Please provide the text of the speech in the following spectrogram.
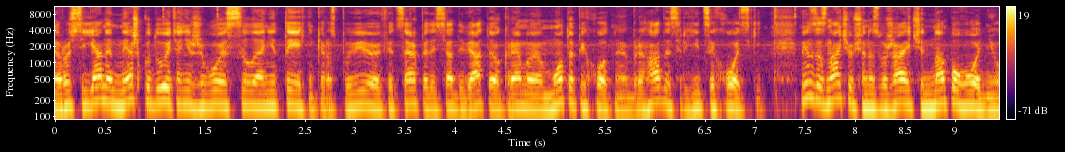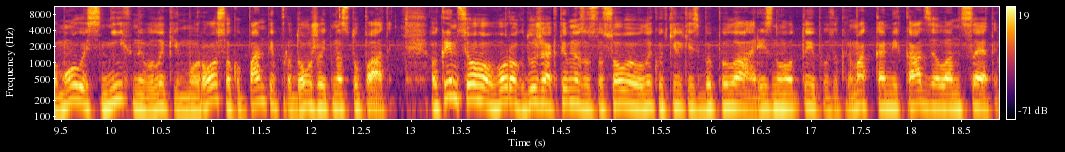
росіяни не шкодують ані живої сили, ані техніки, розповів офіцер 59-ї окремої мотопіхотної бригади Сергій Цихоцький. Він зазначив, що незважаючи на погодні умови, сніг, невеликий мороз, окупанти продовжують наступати. Окрім цього, ворог дуже активно застосовує велику кількість БПЛА різного типу, зокрема камікадзе ланцети.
